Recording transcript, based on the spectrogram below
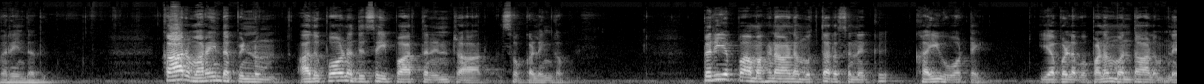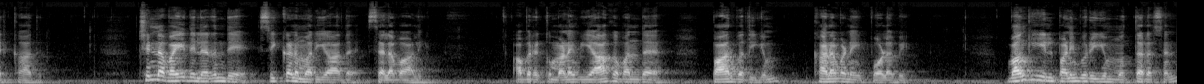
விரைந்தது. கார் மறைந்த பின்னும் அது போன திசை பார்த்து நின்றார் சொக்கலிங்கம். பெரியப்பா மகனான முத்தரசனுக்கு கை ஓட்டை. எவ்வளவு பணம் வந்தாலும் நிற்காது. சின்ன வயதிலிருந்தே சிக்கனம் அறியாத செலவாளி. அவருக்கு மனைவியாக வந்த பார்வதியும் கணவனைப் போலவே. வங்கியில் பணிபுரியும் முத்தரசன்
